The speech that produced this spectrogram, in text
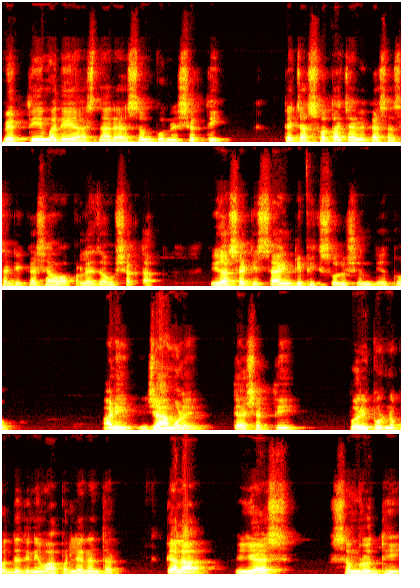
व्यक्तीमध्ये असणाऱ्या संपूर्ण शक्ती त्याच्या स्वतःच्या विकासासाठी कशा वापरल्या जाऊ शकतात यासाठी सायंटिफिक सोल्युशन देतो आणि ज्यामुळे त्या शक्ती परिपूर्ण पद्धतीने वापरल्यानंतर त्याला यश समृद्धी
